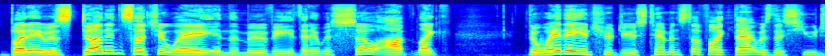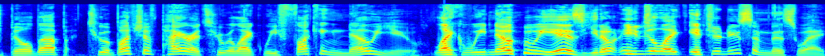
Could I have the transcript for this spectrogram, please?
But it was done in such a way in the movie that it was so ob- like the way they introduced him and stuff like that was this huge build up to a bunch of pirates who were like, "We fucking know you. Like we know who he is. You don't need to like introduce him this way."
